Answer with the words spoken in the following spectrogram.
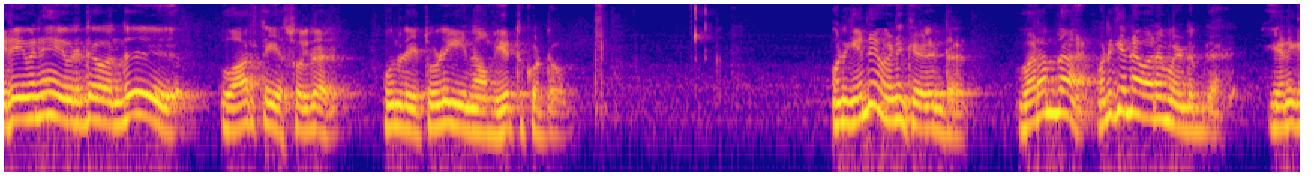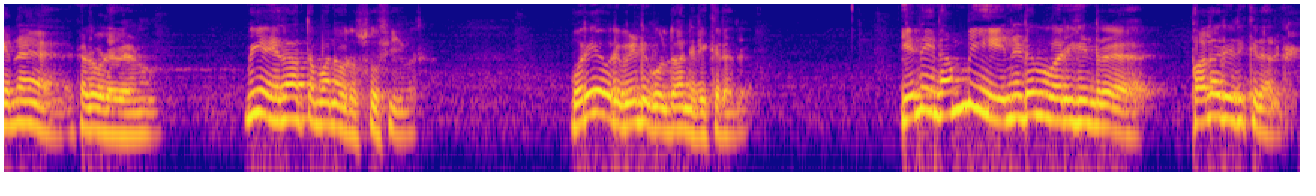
இறைவனே இவர்கிட்ட வந்து வார்த்தையை சொல்கிறார் உன்னுடைய தொழுகையை நாம் ஏற்றுக்கொண்டோம். உனக்கு என்ன வேணும்? கேளுன்றார். வரம் தான். உனக்கு என்ன வரம் வேண்டும்ன்றார் எனக்கு என்ன கடவுளை வேணும்? மிக யதார்த்தமான ஒரு சூஃபி இவர். ஒரே ஒரு வேண்டுகோள் தான் இருக்கிறது. என்னை நம்பி என்னிடம் வருகின்ற பலர் இருக்கிறார்கள்.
